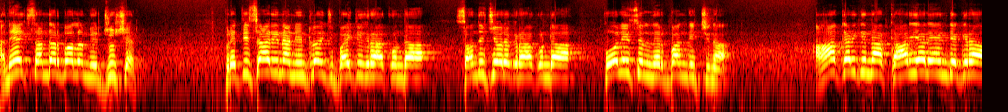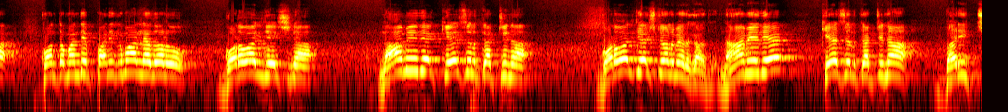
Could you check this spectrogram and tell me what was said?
అనేక సందర్భాల్లో మీరు చూశారు. ప్రతిసారి నన్ను ఇంట్లో నుంచి బయటికి రాకుండా సందు చివరకు రాకుండా పోలీసులు నిర్బంధించిన. ఆఖరికి నా కార్యాలయం దగ్గర కొంతమంది పనికిమాల నెదలు గొడవలు చేసిన నా మీదే కేసులు కట్టిన గొడవలు చేసిన వాళ్ళ మీద కాదు నా మీదే కేసులు కట్టిన భరిచ్చ.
